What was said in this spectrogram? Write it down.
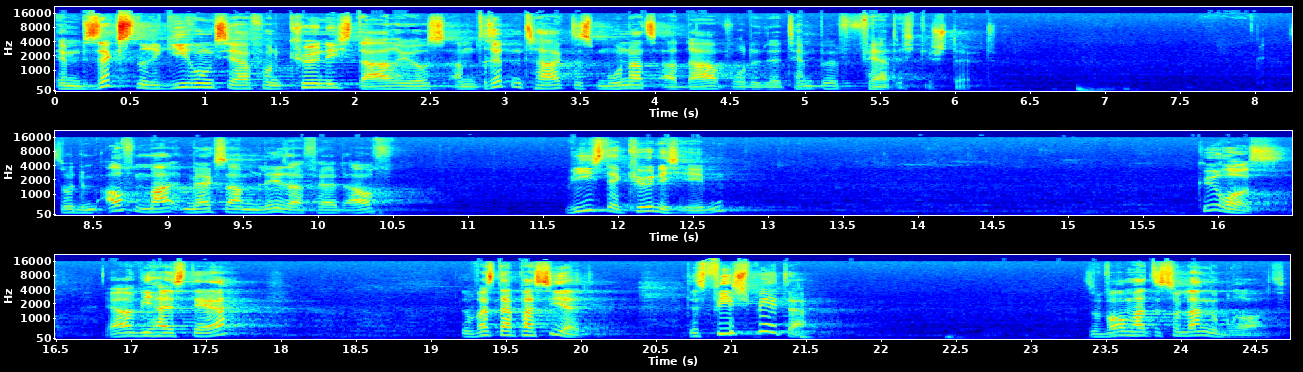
im sechsten Regierungsjahr von König Darius, am dritten Tag des Monats Adar, wurde der Tempel fertiggestellt. So, dem aufmerksamen Leser fällt auf, wie ist der König eben? Kyros. Ja, wie heißt der? So, was da passiert? Das ist viel später. So, warum hat es so lange gebraucht?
